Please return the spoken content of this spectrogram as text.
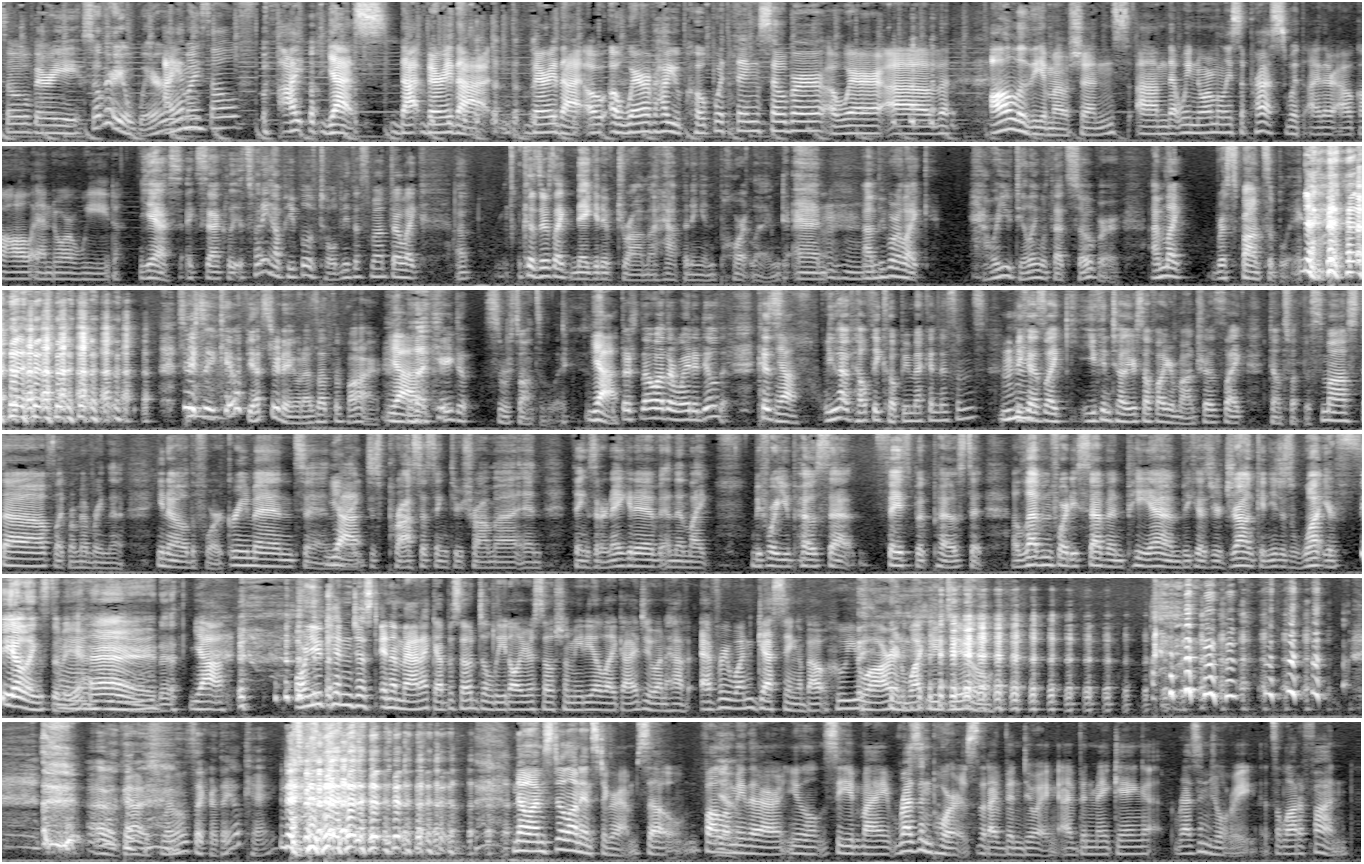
So very, so very aware I of am- myself. I yes, that very that very that. O- aware of how you cope with things sober, aware of all of the emotions um, that we normally suppress with either alcohol and or weed. Yes, exactly. It's funny how people have told me this month. They're like, because there's like negative drama happening in Portland, and Mm-hmm. um, people are like, "How are you dealing with that sober?" I'm like, responsibly. Seriously, it came up yesterday when I was at the bar. Yeah. like you do responsibly. Yeah, There's no other way to deal with it because Yeah. you have healthy coping mechanisms mm-hmm. because like you can tell yourself all your mantras like don't sweat the small stuff like remembering the you know the four agreements and Yeah. like just processing through trauma and things that are negative and then like before you post that Facebook post at 11:47 p.m. because you're drunk and you just want your feelings to be mm. heard. yeah. or you can just in a manic episode delete all your social media like I do and have everyone guessing about who you are and what you do. oh gosh, my mom's like, "Are they okay?" No, I'm still on Instagram, so follow Yeah. me there. You'll see my resin pours that I've been doing. I've been making resin jewelry. It's a lot of fun.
